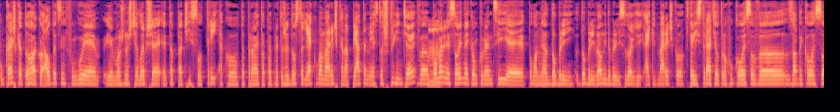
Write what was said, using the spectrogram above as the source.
ukážka toho, ako Alpecin funguje, je možno ešte lepšia etapa číslo 3 ako tá prvá etapa, pretože dostať Jakuba Marečka na 5. miesto v šprinte v hmm. pomerne solidnej konkurencii je podľa mňa dobrý, dobrý, veľmi dobrý výsledok, aj keď Marečko vtedy strátil trochu koleso v zadné koleso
